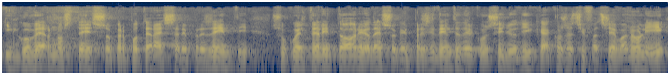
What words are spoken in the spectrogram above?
il governo stesso per poter essere presenti su quel territorio, adesso che il Presidente del Consiglio dica cosa ci facevano lì,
